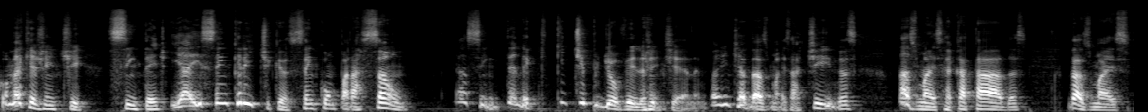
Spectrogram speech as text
Como é que a gente se entende? E aí, sem crítica, sem comparação, é assim, entender que, que, tipo de ovelha a gente é, né? A gente é das mais ativas, das mais recatadas, das mais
